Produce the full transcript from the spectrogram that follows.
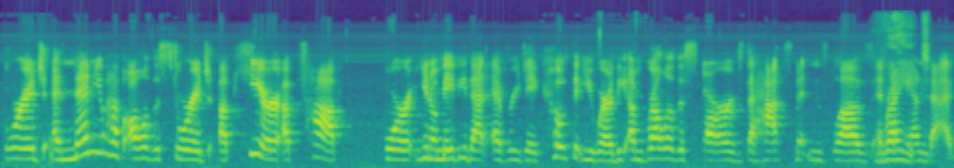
storage, and then you have all of the storage up here, up top, or you know maybe that everyday coat that you wear the umbrella the scarves the hats mittens gloves and right. the handbag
